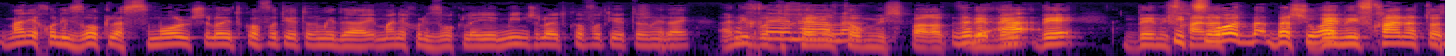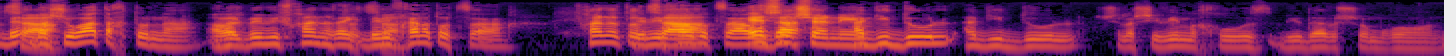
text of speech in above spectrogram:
מה אני יכול לזרוק לשמאל שלא יתקוף אותי יותר מדי, מה אני יכול לזרוק לימין שלא יתקוף אותי יותר מדי. אני בוחן אותו במספר... במבחן התוצאה. בשורה התחתונה. אבל במבחן התוצאה. במבחן התוצאה. מבחן התוצאה, עשר שנים. הגידול, הגידול של ה-70 אחוז ביהודה ושומרון,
